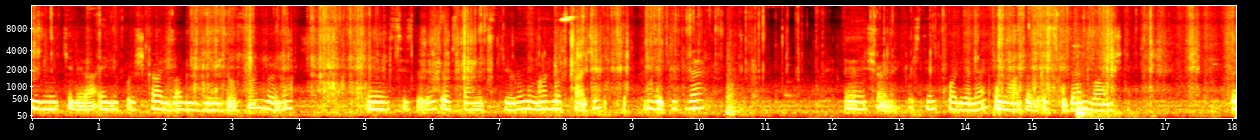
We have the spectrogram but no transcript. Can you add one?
22 lira 50 kuruş galiba bilginiz olsun. Böyle e, sizlere göstermek istiyorum. Bunlar nostalji bileklik ve e, şöyle göstereyim kolyeler. Bunlar böyle eskiden varmış. E.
